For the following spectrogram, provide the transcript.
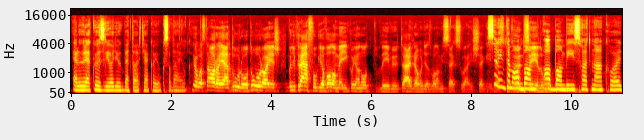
előre közli, hogy ők betartják a jogszabályokat. Jó, aztán arra jár duró Dóra, és mondjuk ráfogja valamelyik olyan ott lévő tárgyra, hogy az valami szexuális segéd. Szerintem abban, abban bízhatnak, hogy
